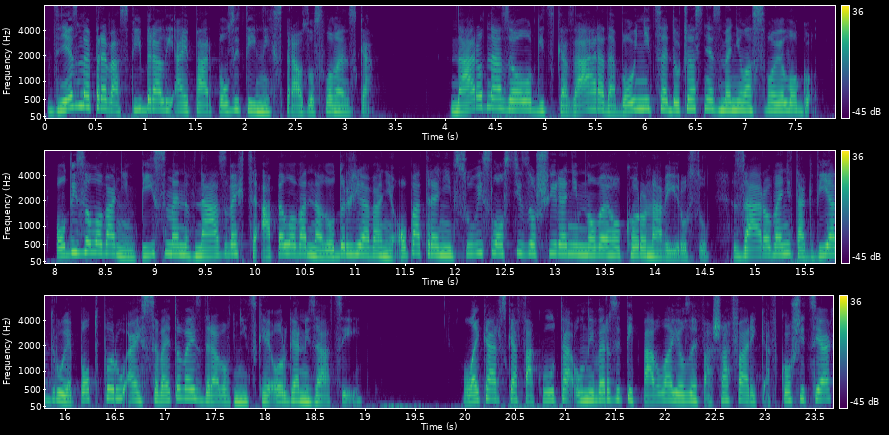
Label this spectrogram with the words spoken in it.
Dnes sme pre vás vybrali aj pár pozitívnych správ zo Slovenska. Národná zoologická záhrada Bojnice dočasne zmenila svoje logo. Odizolovaním písmen v názve chce apelovať na dodržiavanie opatrení v súvislosti so šírením nového koronavírusu. Zároveň tak vyjadruje podporu aj Svetovej zdravotníckej organizácii. Lekárska fakulta Univerzity Pavla Jozefa Šafárika v Košiciach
